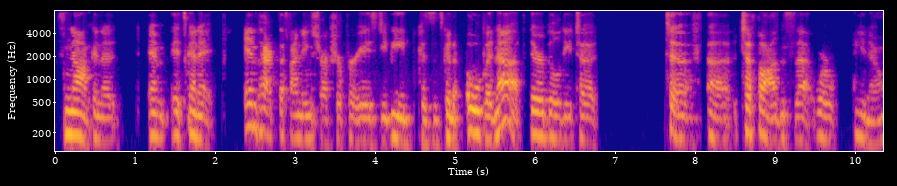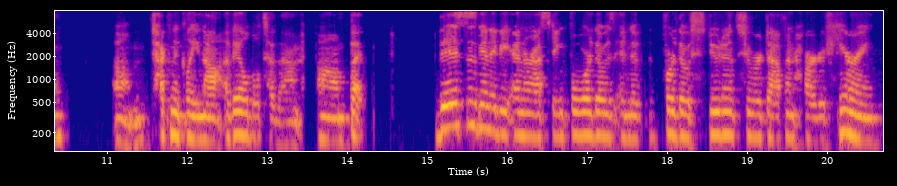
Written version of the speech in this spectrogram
it's not going to, it's going to impact the funding structure for ASDB because it's going to open up their ability to to uh, to funds that were you know um, technically not available to them. Um, but this is going to be interesting for those for those students who are deaf and hard of hearing,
